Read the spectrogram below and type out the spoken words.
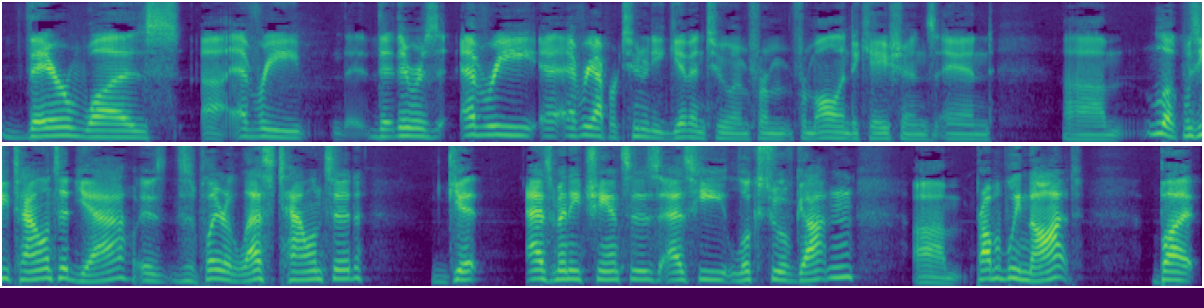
there was uh, every th- there was every every opportunity given to him from from all indications. And um, look, was he talented? Yeah. Is does a player less talented get as many chances as he looks to have gotten? Um, probably not. But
